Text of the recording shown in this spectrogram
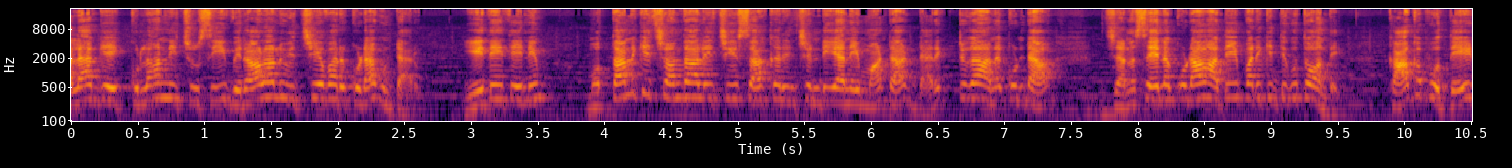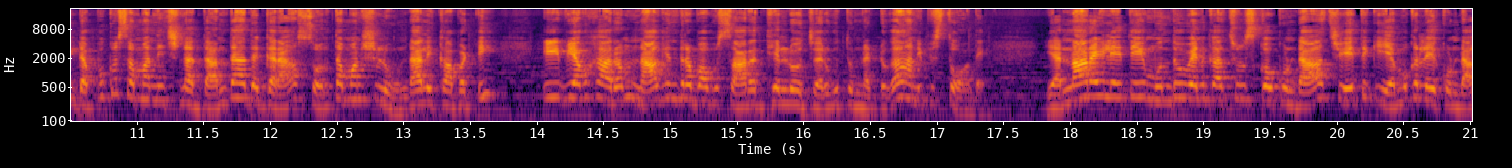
అలాగే కులాన్ని చూసి విరాళాలు ఇచ్చేవారు కూడా ఉంటారు. ఏదైతేనేం మొత్తానికి చందాలిచ్చి సహకరించండి అనే మాట డైరెక్ట్గా అనకుండా జనసేన కూడా అదే పనికి దిగుతోంది. కాకపోతే డబ్బుకు సంబంధించిన దందా దగ్గర సొంత మనుషులు ఉండాలి కాబట్టి ఈ వ్యవహారం నాగేంద్రబాబు సారథ్యంలో జరుగుతున్నట్టుగా అనిపిస్తోంది. ఎన్ఆర్ఐలు అయితే ముందు వెనుక చూసుకోకుండా చేతికి ఎముక లేకుండా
